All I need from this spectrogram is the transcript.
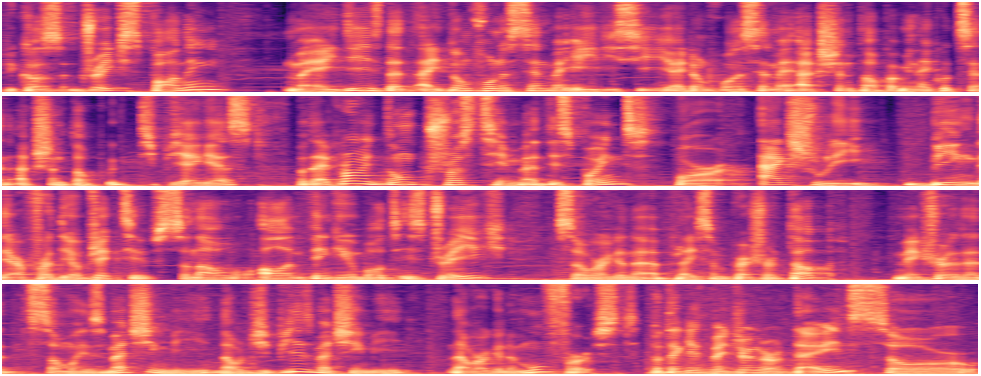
because Drake is spawning my idea is that I don't want to send my ADC, I don't want to send my Akshan top. I mean, I could send Akshan top with TP, I guess, but I probably don't trust him at this point for actually being there for the objectives. So now all I'm thinking about is Drake. So we're gonna apply some pressure top, make sure that someone is matching me. Now GP is matching me. Now we're gonna move first. But I guess my jungler dies, so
